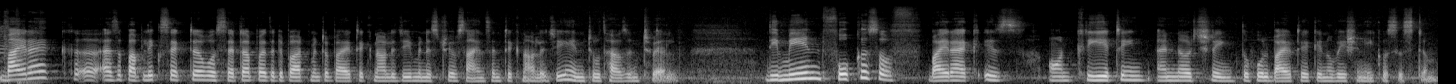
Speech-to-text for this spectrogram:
BIRAC uh, as a public sector was set up by the Department of Biotechnology, Ministry of Science and Technology in 2012. The main focus of BIRAC is on creating and nurturing the whole biotech innovation ecosystem.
